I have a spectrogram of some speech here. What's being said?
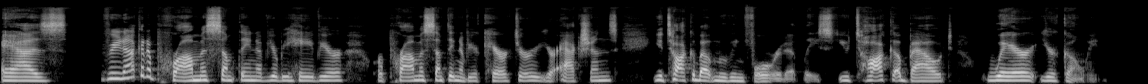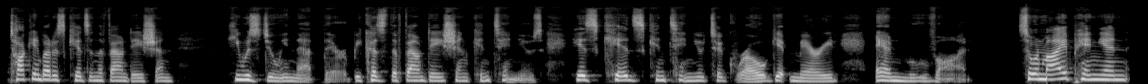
as if you're not going to promise something of your behavior or promise something of your character or your actions, you talk about moving forward at least. You talk about where you're going. Talking about his kids and the foundation, he was doing that there because the foundation continues. His kids continue to grow, get married and move on. So in my opinion,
